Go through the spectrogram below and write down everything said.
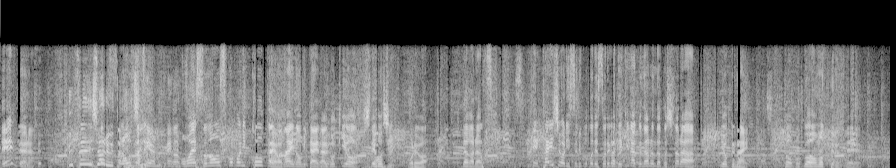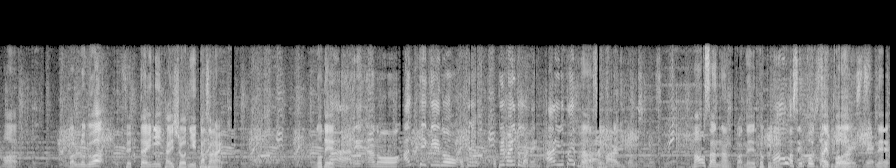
え？みたいな。普通に勝利打ったら落ちるやんみたいな。お前そのスパコンに後悔はないの？みたいな動きをしてほしい。俺は。だからで大将にすることでそれができなくなるんだとしたら良くない。と僕は思ってるんで。まあバルログは絶対に大将に出さないので、まあねあのー安定系のオペオペマイとかねああいうタイプなまあね。らまあいいかもしれないですけど。真央さんなんかね特に。魔王は先方タイ先プじゃない方ですね。ね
